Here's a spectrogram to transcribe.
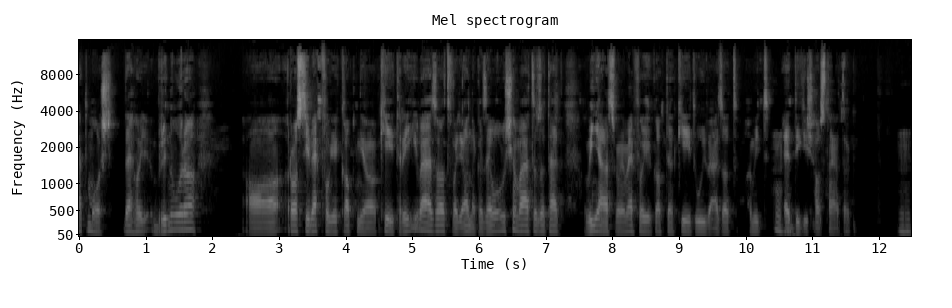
Hát most, de hogy Brunóra a Rossi meg fogja kapni a két régi vázat, vagy annak az Evolution változatát, a Vinyálasz meg meg fogja kapni a két új vázat, amit uh-huh. eddig is használtak. Uh-huh.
